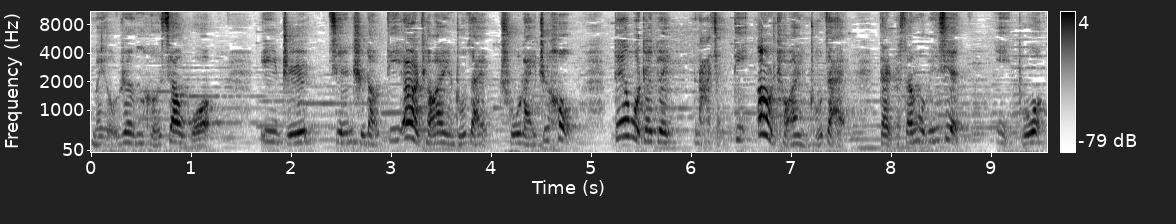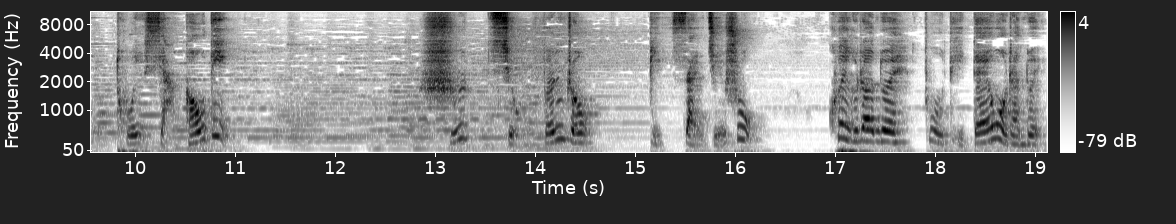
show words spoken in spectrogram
没有任何效果，一直坚持到第二条暗影主宰出来之后，Devil 战队拿下第二条暗影主宰，带着三路兵线一波推下高地。十九分钟，比赛结束，Quick 战队不敌 Devil 战队，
